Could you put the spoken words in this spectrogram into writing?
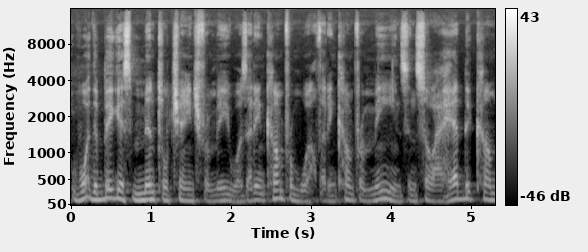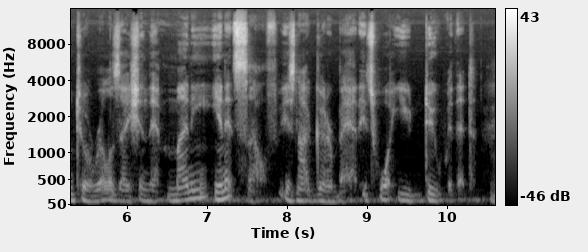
What the biggest mental change for me was I didn't come from wealth. I didn't come from means. And so I had to come to a realization that money in itself is not good or bad. It's what you do with it. Mm-hmm.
